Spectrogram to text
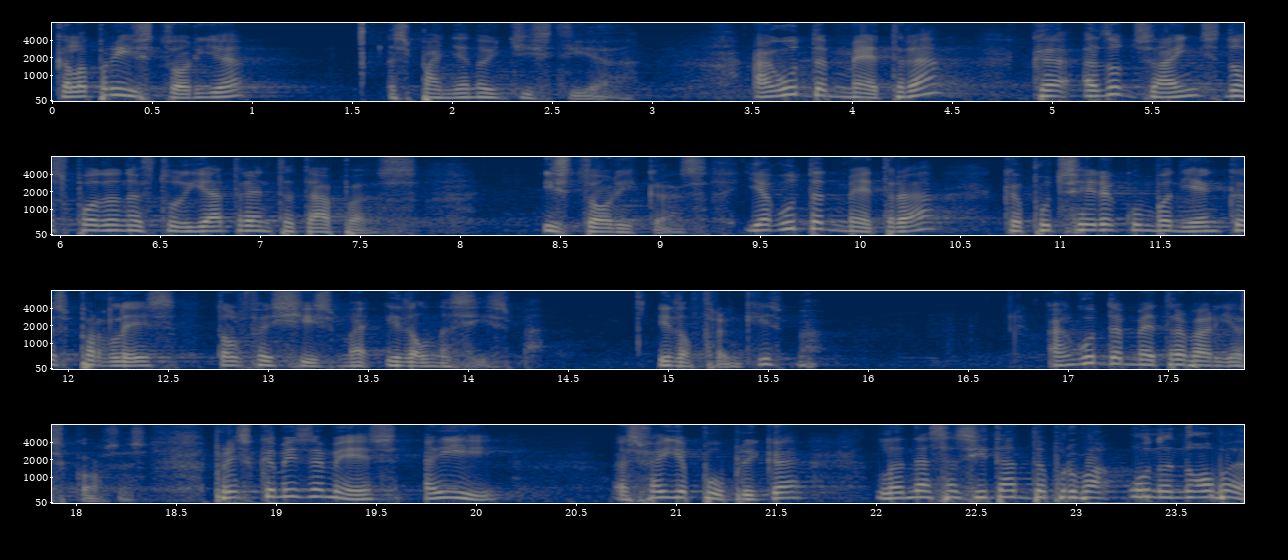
que la prehistòria a Espanya no existia. Ha hagut d'admetre que a 12 anys no es poden estudiar 30 etapes històriques i ha hagut d'admetre que potser era convenient que es parlés del feixisme i del nazisme i del franquisme han hagut d'admetre diverses coses. Però és que, a més a més, ahir es feia pública la necessitat d'aprovar una nova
